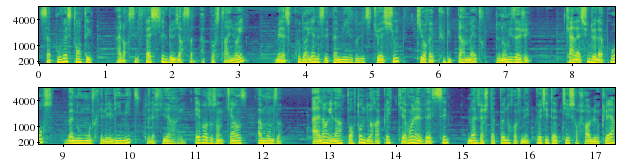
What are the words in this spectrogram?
ça pouvait se tenter. Alors c'est facile de dire ça a posteriori, mais la Scuderia ne s'est pas mise dans une situation qui aurait pu lui permettre de l'envisager car la suite de la course va nous montrer les limites de la Ferrari F175 à Monza. Alors il est important de rappeler qu'avant la VSC, Max Verstappen revenait petit à petit sur Charles Leclerc,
